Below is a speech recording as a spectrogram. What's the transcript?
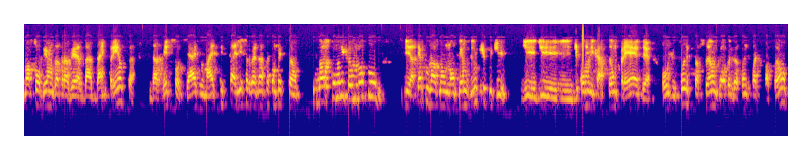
nós soubemos através da, da imprensa, das redes sociais e tudo mais, que estaria se organizando essa competição. E nós comunicamos ao público. E até por nós não, não temos nenhum tipo de, de, de, de comunicação prévia ou de solicitação de autorização de participação,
